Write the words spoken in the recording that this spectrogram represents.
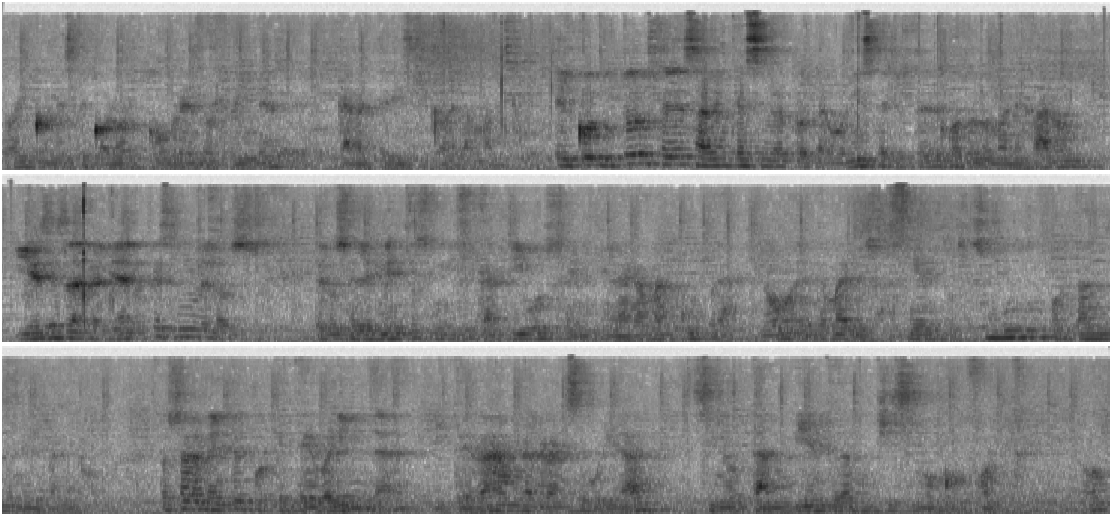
¿no? y con este color cobre en los rines característico de la marca. El conductor, ustedes saben que ha sido el protagonista y ustedes cuando lo manejaron, y esa es la realidad, creo que es uno de los, de los elementos significativos en, en la gama Cupra, ¿no? el tema de los asientos, es muy importante en el manejo. No solamente porque te brinda y te da una gran seguridad, sino también te da muchísimo confort, ¿no?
